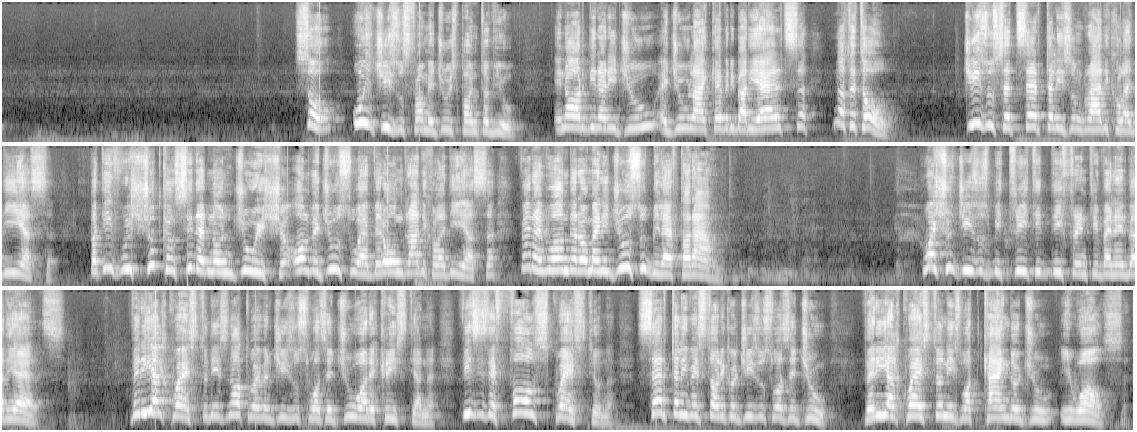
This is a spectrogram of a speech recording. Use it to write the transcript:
So, who is Jesus from a Jewish point of view? An ordinary Jew, a Jew like everybody else? Not at all. Jesus had certainly some radical ideas, but if we should consider non Jewish all the Jews who have their own radical ideas, then I wonder how many Jews would be left around. Why should Jesus be treated differently than anybody else? The real question is not whether Jesus was a Jew or a Christian. This is a false question. Certainly, the historical Jesus was a Jew. The real question is what kind of Jew he was.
